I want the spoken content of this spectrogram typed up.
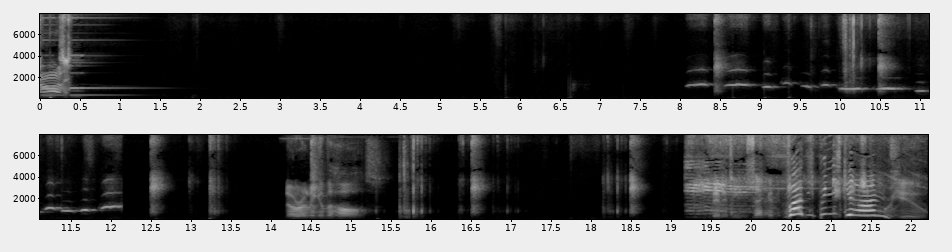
got it. No running in the halls. 15 seconds. Was? Ich bin nicht gerannt. For you.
